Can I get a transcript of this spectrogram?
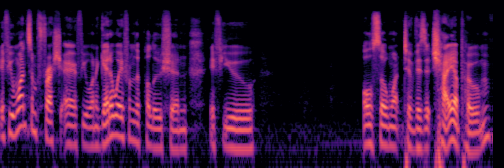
If you want some fresh air, if you want to get away from the pollution, if you also want to visit Chaiyaphum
